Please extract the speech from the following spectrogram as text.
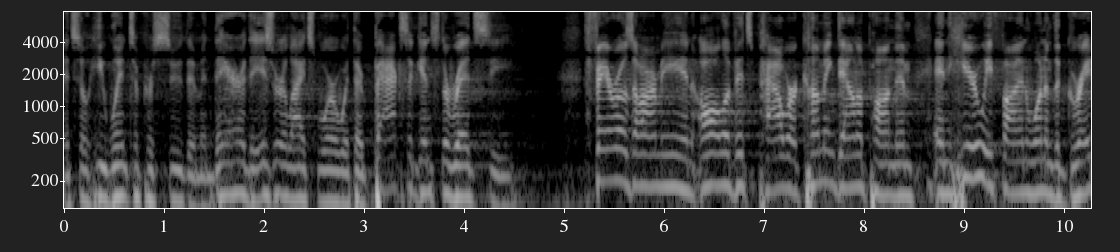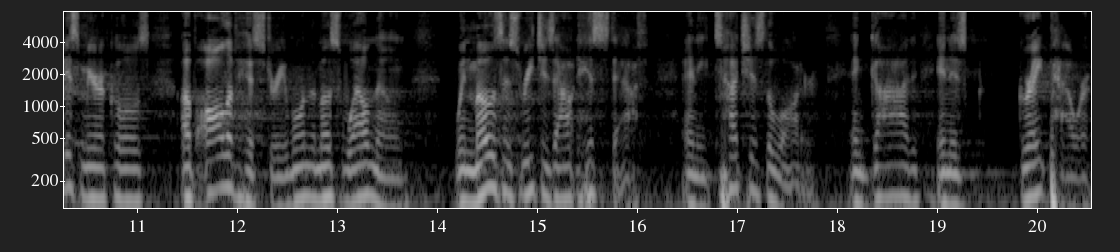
And so he went to pursue them. And there the Israelites were with their backs against the Red Sea. Pharaoh's army and all of its power coming down upon them. And here we find one of the greatest miracles of all of history, one of the most well known, when Moses reaches out his staff and he touches the water. And God, in his great power,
